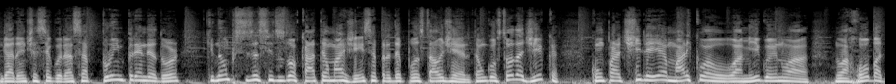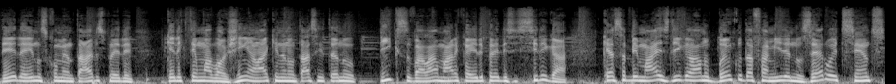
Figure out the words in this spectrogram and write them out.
garante a segurança para o empreendedor que não precisa se deslocar até uma agência para depositar o dinheiro. Então, gostou da dica? Compartilhe aí, marque o, o amigo aí no, no arroba dele aí nos comentários para ele, aquele que tem uma lojinha lá que ainda não está aceitando Pix, vai lá, marca ele para ele se, ligar. Quer saber mais? Liga lá no Banco da Família no 0800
